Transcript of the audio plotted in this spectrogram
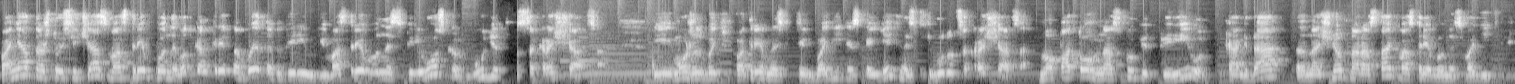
Понятно, что сейчас востребованы, вот конкретно в этом периоде, востребованность в перевозках будет сокращаться. И, может быть, потребности в водительской деятельности будут сокращаться. Но потом наступит период, когда э, начнет нарастать востребованность водителей.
